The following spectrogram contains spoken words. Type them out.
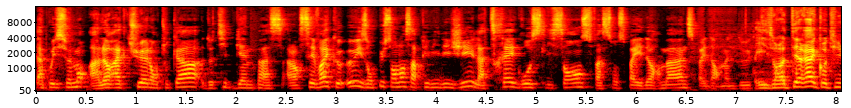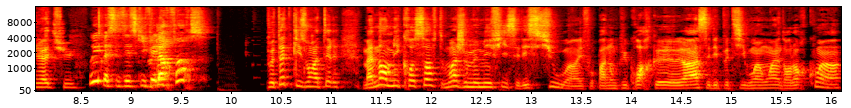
un positionnement, à l'heure actuelle en tout cas, de type Game Pass. Alors c'est vrai que eux, ils ont plus tendance à privilégier la très grosse licence, façon Spider-Man, Spider-Man 2. Et ils ont intérêt à continuer là-dessus. Oui, parce que c'est ce qui fait leur force. Peut-être qu'ils ont intérêt. Maintenant, Microsoft, moi je me méfie, c'est des sioux, hein. il faut pas non plus croire que ah, c'est des petits ouin-ouin dans leur coin. hein.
